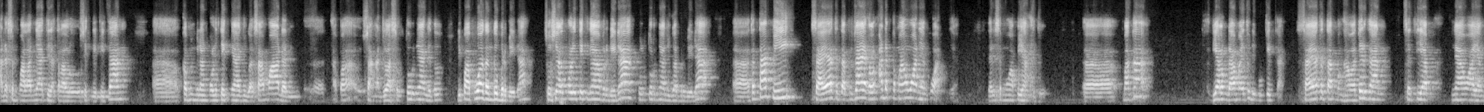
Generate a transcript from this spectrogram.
ada sempalannya tidak terlalu signifikan. Uh, kepemimpinan politiknya juga sama dan uh, apa sangat jelas strukturnya gitu. Di Papua tentu berbeda, sosial politiknya berbeda, kulturnya juga berbeda. Uh, tetapi saya tetap percaya kalau ada kemauan yang kuat ya, dari semua pihak itu, maka dialog damai itu dimungkinkan. Saya tetap mengkhawatirkan setiap nyawa yang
